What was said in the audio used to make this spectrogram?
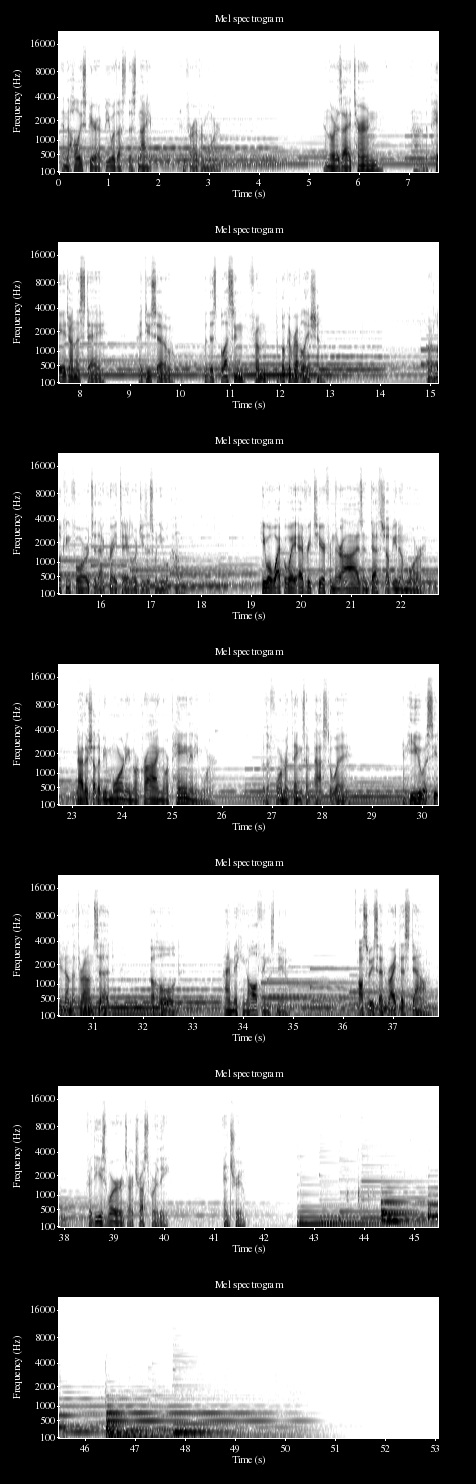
and the Holy Spirit be with us this night and forevermore. And Lord, as I turn uh, the page on this day, I do so with this blessing from the book of Revelation. Lord, looking forward to that great day, Lord Jesus, when you will come. He will wipe away every tear from their eyes, and death shall be no more. Neither shall there be mourning, nor crying, nor pain any more, for the former things have passed away. And he who was seated on the throne said, Behold, I am making all things new. Also he said, Write this down, for these words are trustworthy and true.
